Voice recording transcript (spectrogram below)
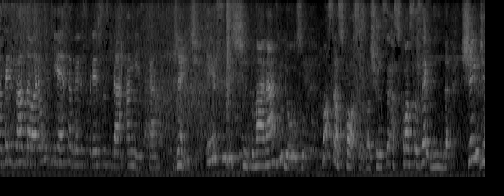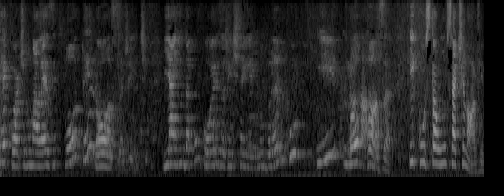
vocês adoram, que é saber os preços da Amisca. Gente, esse vestido maravilhoso. Mostra as costas, Baixura. As costas é linda. Cheio de recorte numa lese poderosa, gente. E ainda com cores, a gente tem ele no branco e no rosa. E custa 179.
